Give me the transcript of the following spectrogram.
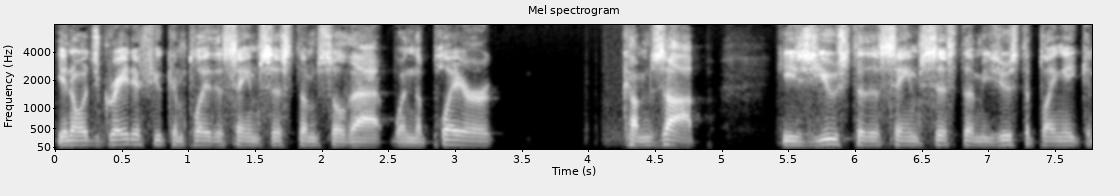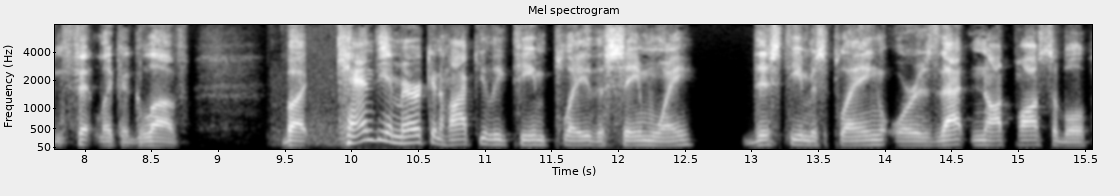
you know, it's great if you can play the same system so that when the player comes up, He's used to the same system. He's used to playing. He can fit like a glove. But can the American Hockey League team play the same way this team is playing, or is that not possible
